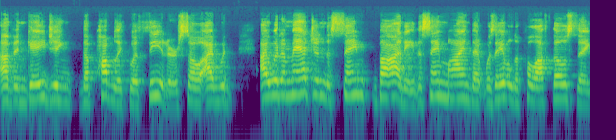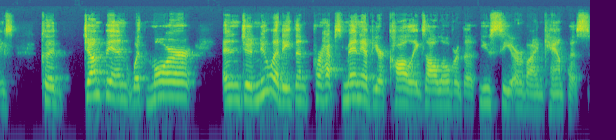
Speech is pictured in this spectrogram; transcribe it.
of engaging the public with theater. So i would i would imagine the same body the same mind that was able to pull off those things could jump in with more ingenuity than perhaps many of your colleagues all over the uc irvine campus.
